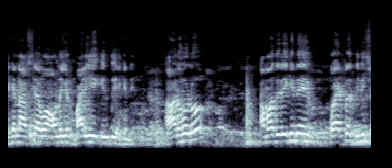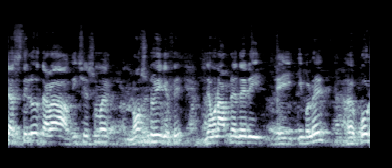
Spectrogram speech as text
এখানে আসছে এবং অনেকের বাড়িয়ে কিন্তু এখানে। আর হলো আমাদের এখানে কয়েকটা জিনিস আসছিল তারা সে সময় নষ্ট হয়ে গেছে। যেমন আপনাদের এই এই কী বলে পৌর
